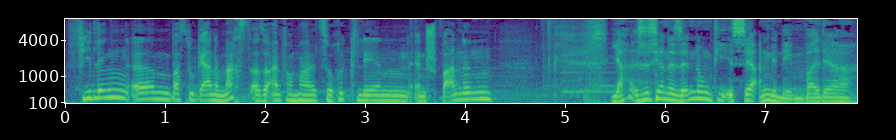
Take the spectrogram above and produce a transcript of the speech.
Feeling, ähm, was du gerne machst? Also einfach mal zurücklehnen, entspannen? Ja, es ist ja eine Sendung, die ist sehr angenehm, weil der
